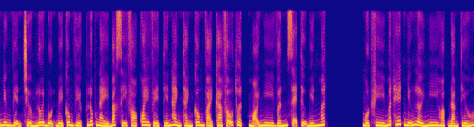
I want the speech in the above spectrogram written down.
nhưng viện trưởng lôi bộn bề công việc, lúc này bác sĩ phó quay về tiến hành thành công vài ca phẫu thuật, mọi nghi vấn sẽ tự biến mất. Một khi mất hết những lời nghi hoặc đàm tiếu,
